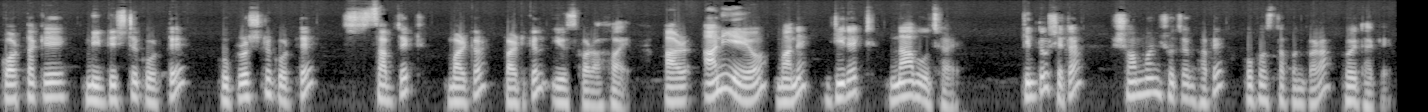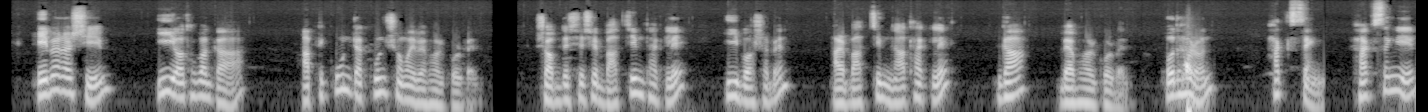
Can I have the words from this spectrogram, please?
কর্তাকে নির্দিষ্ট করতে প্রশ্ন করতে সাবজেক্ট মার্কার পার্টিকেল ইউজ করা হয়। আর আনিয়েও মানে ডিরেক্ট না বোঝায়, কিন্তু সেটা সম্মানসূচকভাবে উপস্থাপন করা হয়ে থাকে। এবার আসি ই অথবা গা, আপনি কোনটা কোন সময় ব্যবহার করবেন? শব্দের শেষে বাচ্চিম থাকলে ই বসাবেন, আর বাচ্চিম না থাকলে গা ব্যবহার করবেন। উদাহরণ, হাকসেং। হাকসেং এর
